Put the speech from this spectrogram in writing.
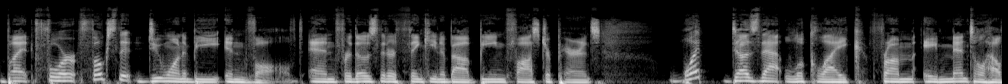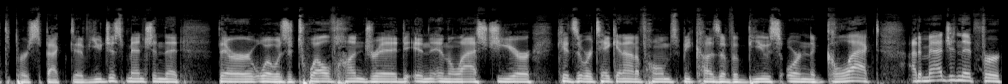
But for folks that do want to be involved, and for those that are thinking about being foster parents, what does that look like from a mental health perspective? You just mentioned that there what was it 1200 in in the last year kids that were taken out of homes because of abuse or neglect. I'd imagine that for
